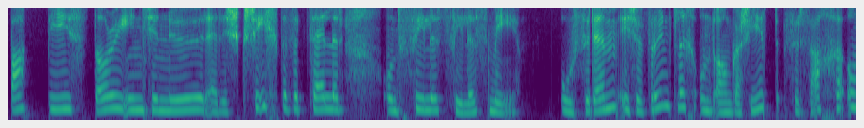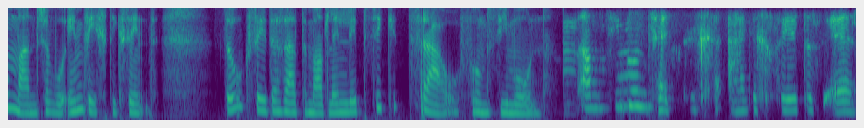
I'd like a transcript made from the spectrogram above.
Papi, Storyingenieur, er ist Geschichtenverzähler und vieles, vieles mehr. Außerdem ist er freundlich und engagiert für Sachen und Menschen, die ihm wichtig sind. So sieht das auch Madeleine Lipsig, die Frau von Simon. Am Simon schätze ich eigentlich sehr, dass er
